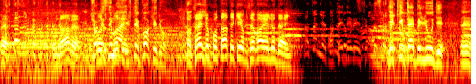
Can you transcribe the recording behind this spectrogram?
Ви? Ви? Що ти знімаєш? Ти покидю. бути- Оцей депутат, який обзиває людей. Які в тебе люди, е,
